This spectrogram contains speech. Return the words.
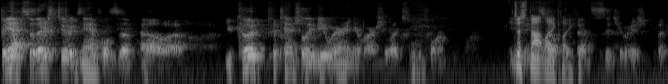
But yeah, so there's two examples of how uh, you could potentially be wearing your martial arts uniform. Just not likely. Situation, but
